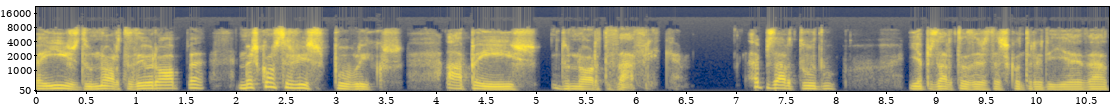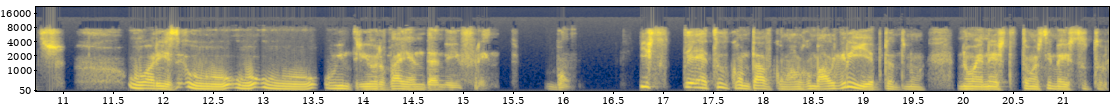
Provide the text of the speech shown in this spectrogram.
país do norte da Europa, mas com serviços públicos a país do norte da África. Apesar de tudo, e apesar de todas estas contrariedades, o, o, o, o interior vai andando em frente. Bom, isto é tudo contado com alguma alegria, portanto não, não é neste tom assim meio futuro.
